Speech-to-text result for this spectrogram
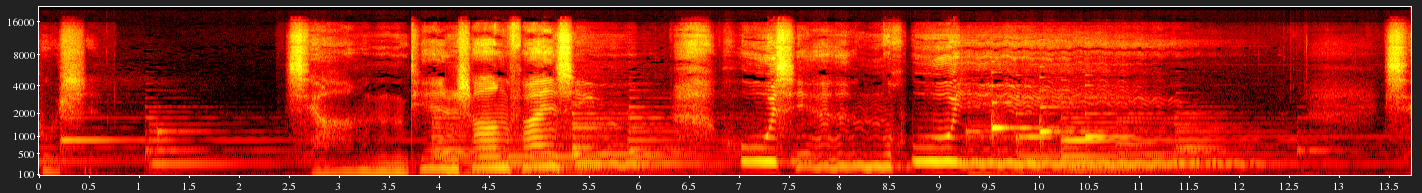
故事。想天上繁星，忽现忽隐；像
